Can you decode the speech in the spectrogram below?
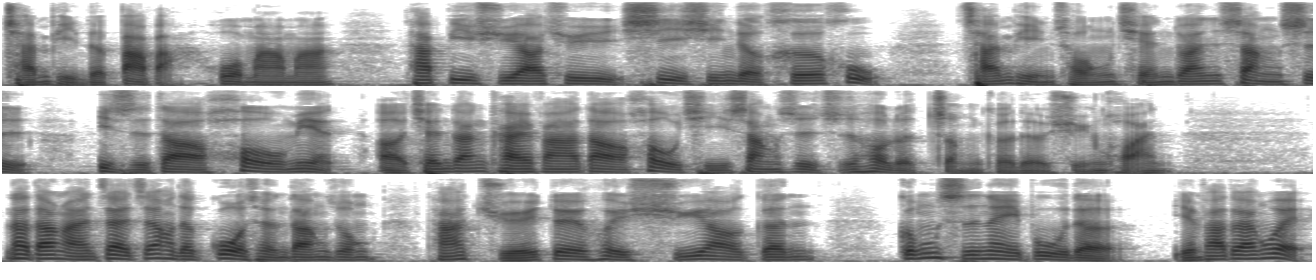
产品的爸爸或妈妈，他必须要去细心的呵护产品从前端上市一直到后面，呃，前端开发到后期上市之后的整个的循环。那当然，在这样的过程当中，他绝对会需要跟公司内部的研发单位、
